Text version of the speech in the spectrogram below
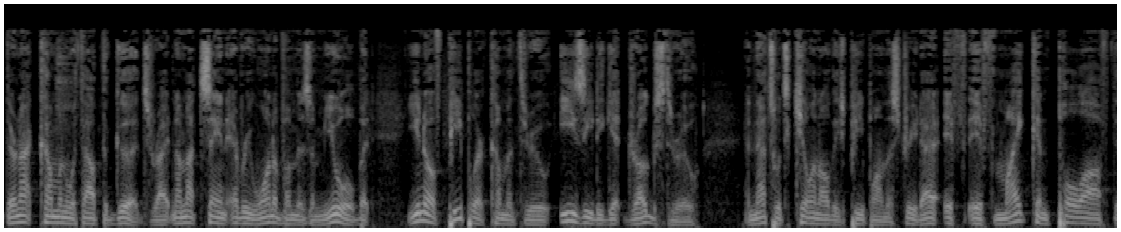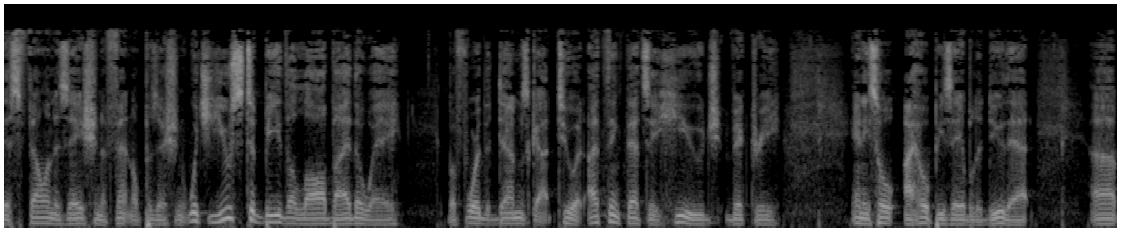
they're not coming without the goods, right? And I'm not saying every one of them is a mule, but you know if people are coming through, easy to get drugs through and that's what's killing all these people on the street. I, if if Mike can pull off this felonization of fentanyl possession, which used to be the law, by the way, before the Dems got to it, I think that's a huge victory, and he's ho- I hope he's able to do that. Uh,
